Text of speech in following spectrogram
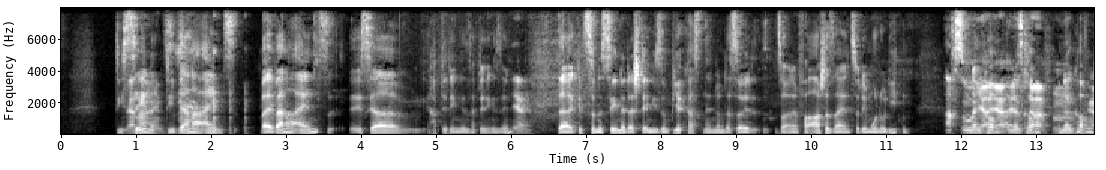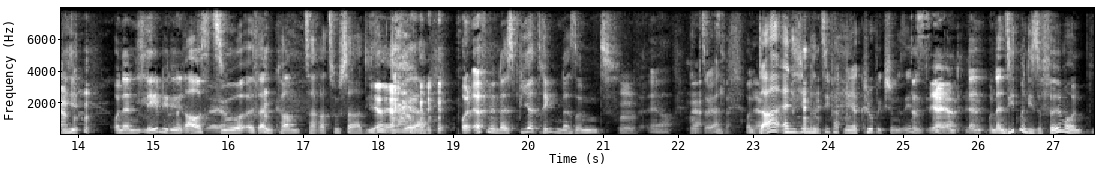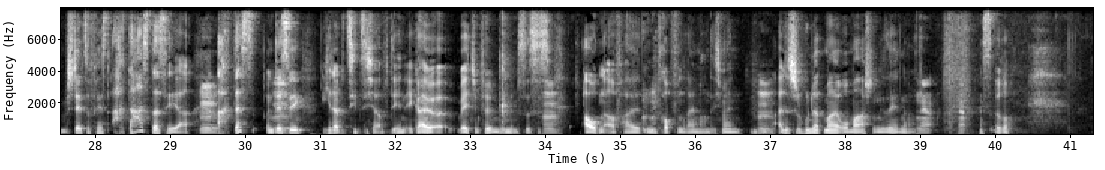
Die Werner Szene, 1. die Werner 1. Weil Werner 1 ist ja, habt ihr den gesehen? Habt ihr den gesehen? Ja. Da gibt es so eine Szene, da stellen die so einen Bierkasten hin und das soll so eine Verarsche sein zu den Monolithen. Ach so, und dann ja, kommen, ja, und dann kommen, hm, und dann kommen ja. die und dann nehmen die den raus ja, zu, äh, dann kommt Zarathustra, diese, ja, ja, und öffnen das Bier, trinken das und hm. ja, guckt ja, so, Und da eigentlich im Prinzip hat man ja Kubrick schon gesehen. Das, und, und, dann, und dann sieht man diese Filme und stellt so fest, ach, da ist das her. Hm. Ach, das. Und hm. deswegen, jeder bezieht sich ja auf den, egal äh, welchen Film du nimmst. Das ist hm. Augen aufhalten, Tropfen reinmachen. Ich meine, hm. alles schon hundertmal Hommagen gesehen. Ne? Ja, ja. Das ist irre.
